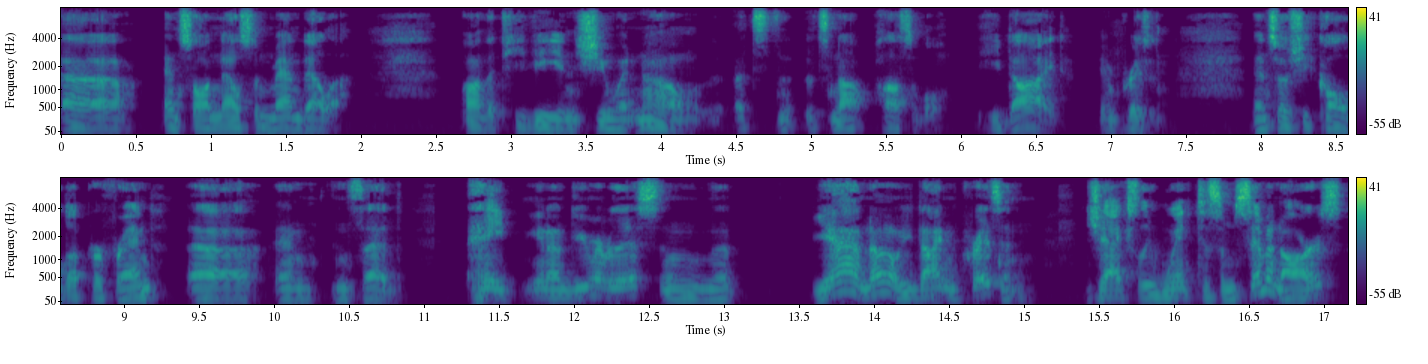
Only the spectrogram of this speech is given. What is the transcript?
uh, and saw Nelson Mandela on the TV, and she went, "No, it's it's not possible. He died in prison." And so she called up her friend uh, and and said, "Hey, you know, do you remember this?" And the, yeah, no, he died in prison. She actually went to some seminars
